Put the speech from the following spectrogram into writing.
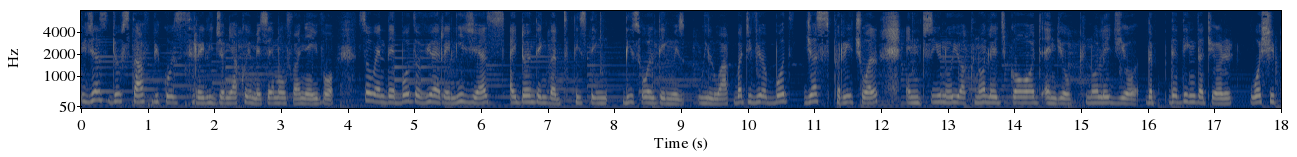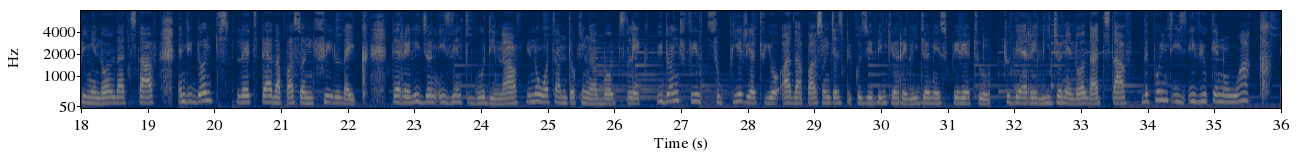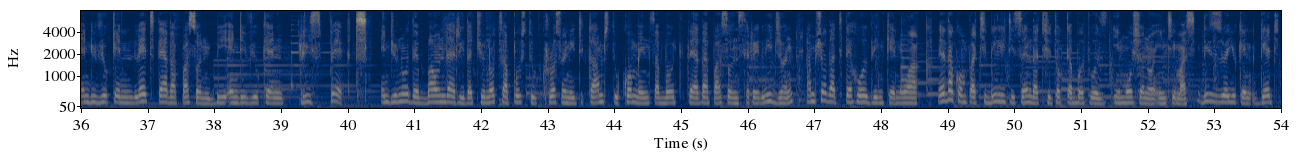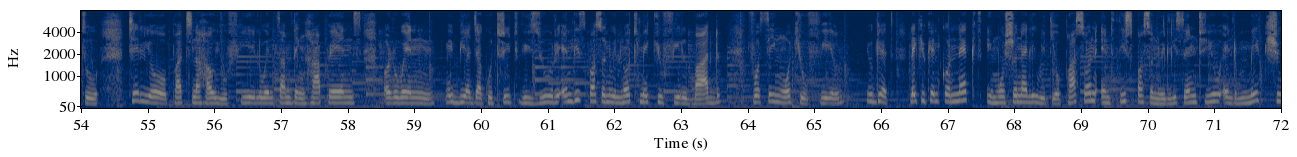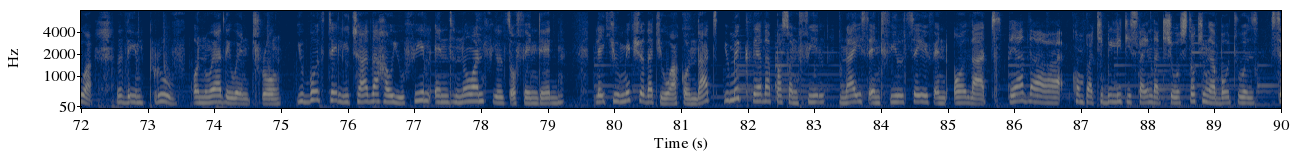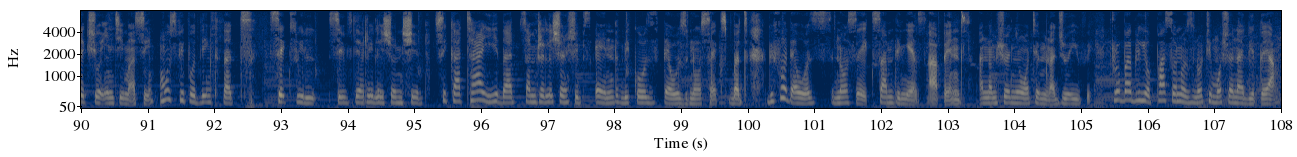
you just do stuff because religion imesema. So when the both of you are religious, I don't think that this thing, this whole thing will, will work. But if you're both just spiritual and you know you acknowledge God and you acknowledge your the the thing that you're worshiping and all that stuff. And you don't let the other person feel like the religion isn't good enough. You know what i'm talking about? Like you don't feel superior to your other person just because you think your religion is superior to to their religion and all that stuff. The point is if you can work and if you can let the other person be and if you can respect and you know the boundary that you're not supposed to cross when it comes to comments about the other person's religion, I'm sure that the whole thing can work. The other compatibility sign that she talked about was emotional intimacy. This is where you can get to tell your partner how you feel when something happens or when maybe a aja kutreat vizuri and this person will not make you feel bad for saying what you feel you get like you can connect emotionally with your person and this person will listen to you and make sure that they improve on where they went wrong. You both tell each other how you feel and no one feels offended. Like you make sure that you work on that. You make the other person feel nice and feel safe and all that. The other compatibility sign that she was talking about was sexual intimacy. Most people think that sex will save their relationship. Sikatai that some relationships end because there was no sex, but before there was no sex, something else happened. And I'm sure you wote mnajua hivi. Probably your person was not emotionally there.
